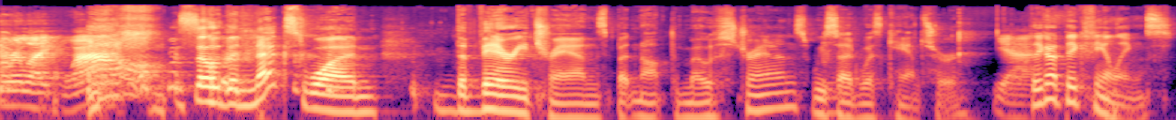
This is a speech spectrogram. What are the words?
we were like, wow. so the next one, the very trans, but not the most trans, we said was cancer. Yeah. They got big feelings.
